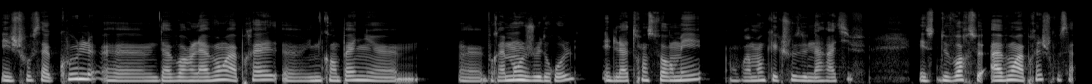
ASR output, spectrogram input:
et je trouve ça cool euh, d'avoir l'avant-après une campagne vraiment jeu de rôle et de la transformer en vraiment quelque chose de narratif. Et de voir ce avant-après, je trouve ça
